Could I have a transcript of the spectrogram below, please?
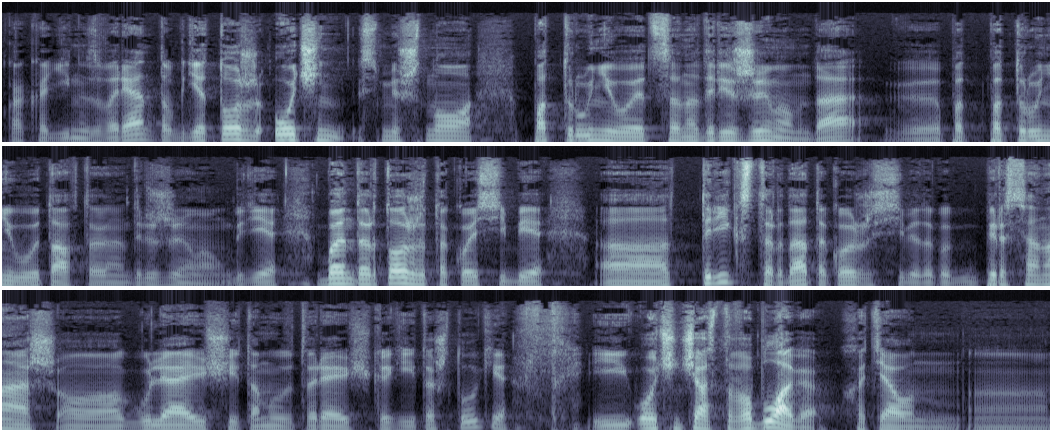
как один из вариантов, где тоже очень смешно потрунивается над режимом, да, э, потрунивают авторы над режимом, где Бендер тоже такой себе э, трикстер, да, такой же себе такой персонаж, э, гуляющий там и вытворяющий какие-то штуки, и очень часто во благо, хотя он... Э,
